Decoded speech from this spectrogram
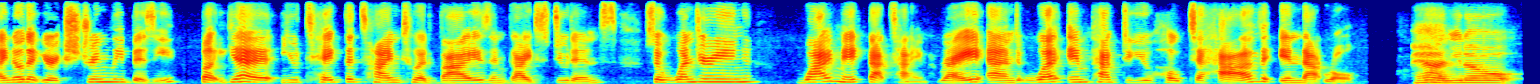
I know that you're extremely busy, but yet you take the time to advise and guide students. So wondering why make that time, right? And what impact do you hope to have in that role? Man, you know,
